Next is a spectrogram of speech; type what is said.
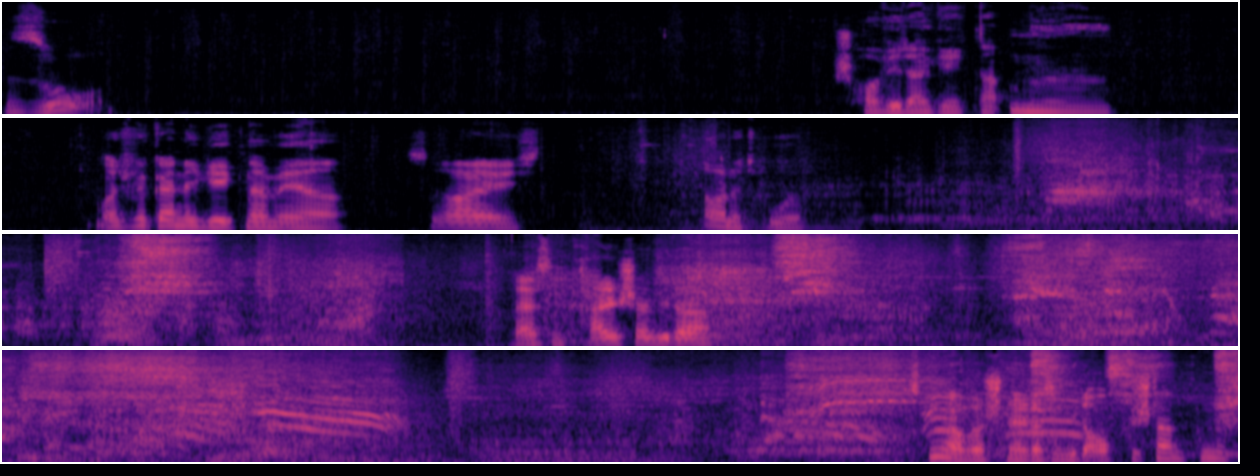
So. Schau wieder Gegner. Oh, ich will keine Gegner mehr. Es reicht. Aber eine Truhe. Da ist ein Kreischer wieder. Das ging aber schnell, dass er wieder aufgestanden ist.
